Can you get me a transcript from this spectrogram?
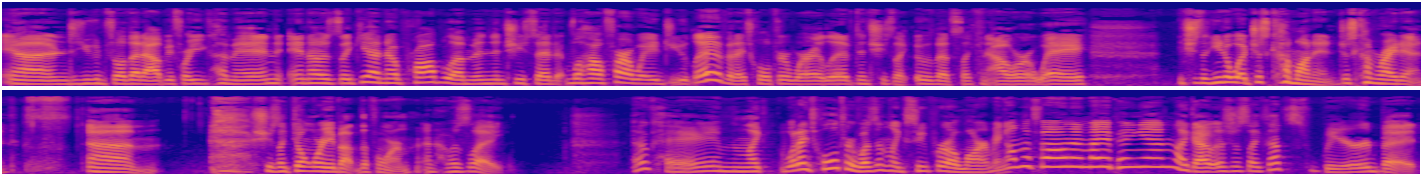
and you can fill that out before you come in? And I was like, Yeah, no problem. And then she said, Well, how far away do you live? And I told her where I lived, and she's like, Oh, that's like an hour away. And she said, You know what? Just come on in. Just come right in. Um, she's like, Don't worry about the form. And I was like, okay. And like what I told her wasn't like super alarming on the phone, in my opinion. Like I was just like, that's weird, but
